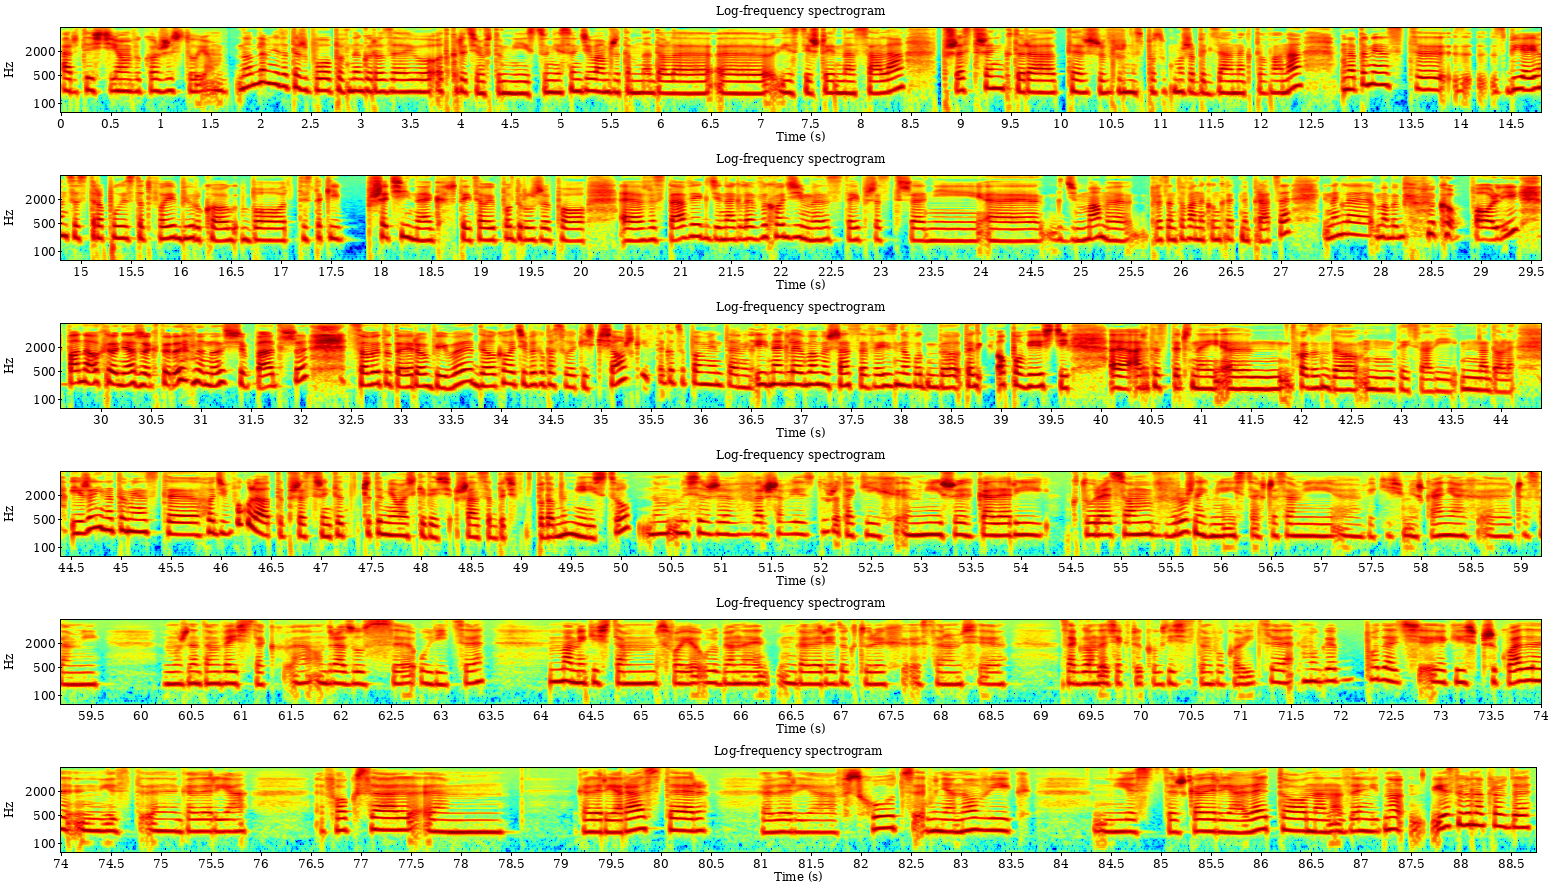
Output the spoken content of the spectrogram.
artyści ją wykorzystują. No dla mnie to też było pewnego rodzaju odkryciem w tym miejscu. Nie sądziłam, że tam na dole e, jest jeszcze jedna sala, przestrzeń, która też w różny sposób może być zaanektowana. Natomiast e, zbijające z tropu jest to twoje biurko, bo to jest taki przecinek w tej całej podróży po e, wystawie, gdzie nagle wychodzimy z tej przestrzeni, e, gdzie mamy prezentowane konkretne prace i nagle mamy biurko Poli, pana ochroniarza, który na nas się patrzy, co my tutaj robimy. Dookoła ciebie chyba są jakieś książki, z tego co pamiętam. I nagle mamy szansę wejść znowu do tej opowieści e, artystycznej, wchodząc do mm, tej sali na dole. Jeżeli natomiast chodzi w ogóle o tę przestrzeń, to czy ty miałeś miałaś kiedyś szansę być w podobnym miejscu? No, myślę, że w Warszawie jest dużo takich mniejszych galerii, które są w różnych miejscach, czasami e, w jakichś mieszkaniach, e, czasami można tam wejść tak e, od razu z ulicy. Mam jakieś tam swoje ulubione galerie, do których staram się zaglądać, jak tylko gdzieś jestem w okolicy. Mogę podać jakieś przykłady. Jest galeria Foxal, Galeria Raster, Galeria Wschód, Gunianowik, jest też Galeria Leto, Nana Zenit. No, jest tego naprawdę,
